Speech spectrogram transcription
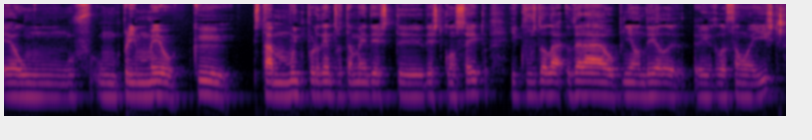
é um, um primo meu que está muito por dentro também deste, deste conceito e que vos dará, a opinião dele em relação a isto.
